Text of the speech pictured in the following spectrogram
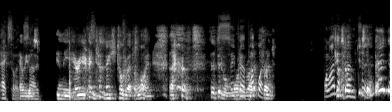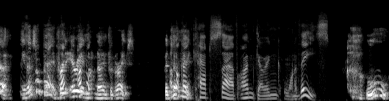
Excellent. How he so, was in the area and doesn't actually talk about the wine. there's a bit of a warning right up front. Well, I'm it's not, home it's too. not bad though. You know, it's not bad for an area not, not, known for grapes. But, I'm uh, not going yeah. Cab Sav. I'm going one of these. Ooh,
